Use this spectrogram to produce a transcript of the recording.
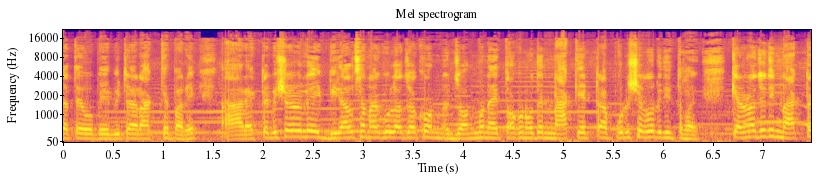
যাতে ও বেবিটা রাখতে পারে। আর একটা বিষয় হলো, এই বিড়াল ছানাগুলো যখন জন্ম নেয়, তখন ওদের নাকেরটা পরিষ্কার করে দিতে হয়। কেননা, যদি নাকটা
